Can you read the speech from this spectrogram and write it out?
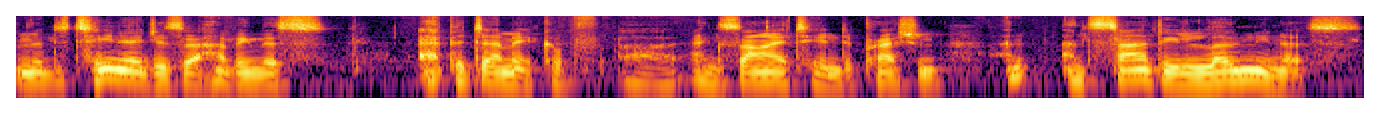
And the teenagers are having this epidemic of uh, anxiety and depression and, and sadly loneliness.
